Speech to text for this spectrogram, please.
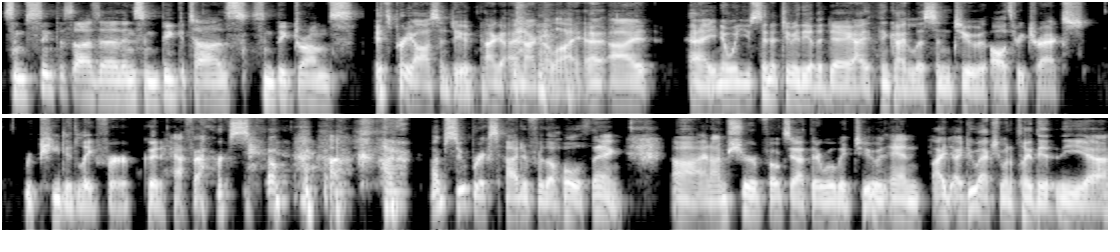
some synthesizer, then some big guitars, some big drums. It's pretty awesome, dude. I, am not gonna lie. I, I uh, you know, when you sent it to me the other day, I think I listened to all three tracks repeatedly for good half hours. So I, am super excited for the whole thing, uh, and I'm sure folks out there will be too. And I, I do actually want to play the the uh,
